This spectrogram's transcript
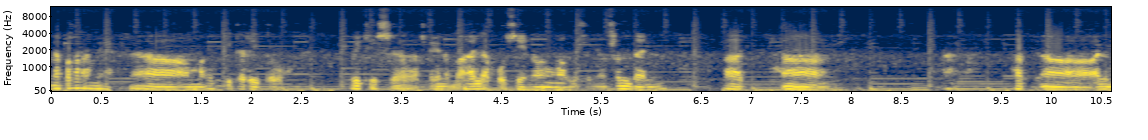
napakarami na uh, makikita rito which is uh, kayo na bahala kung sino ang gusto nyo sundan. At uh, at uh, alam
